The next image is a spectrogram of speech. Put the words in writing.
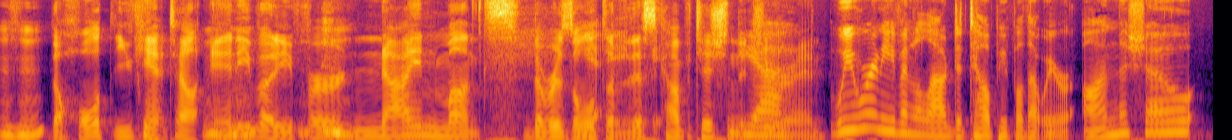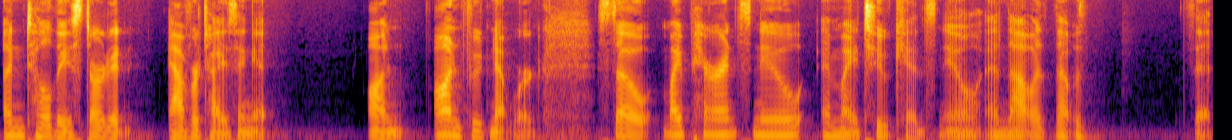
Mm-hmm. the whole? You can't tell anybody for nine months the result Yeah, of this competition that you were in. We weren't even allowed to tell people that we were on the show until they started advertising it on on Food Network. So my parents knew and my two kids knew, and that was that was it.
